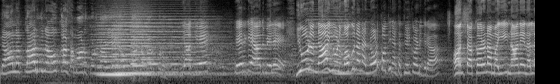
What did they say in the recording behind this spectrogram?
ನಾಲ್ಕಾರು ದಿನ ಅವಕಾಶ ಮಾಡಿಕೊಡು ಯಾಕೆ? ಹೆರಿಗೆ ಆದ್ಮೇಲೆ ಇವಳನ್ನ ಇವಳು ಮಗುನ ನಾನು ನೋಡ್ಕೋತೀನಿ ಅಂತ ತಿಳ್ಕೊಂಡಿದ್ದೀರಾ? ಅಂತ ಕರುಣಾಮಯಿ ನಾನೇನಲ್ಲ.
